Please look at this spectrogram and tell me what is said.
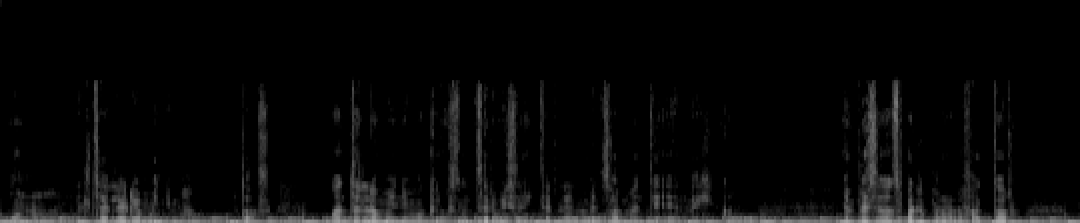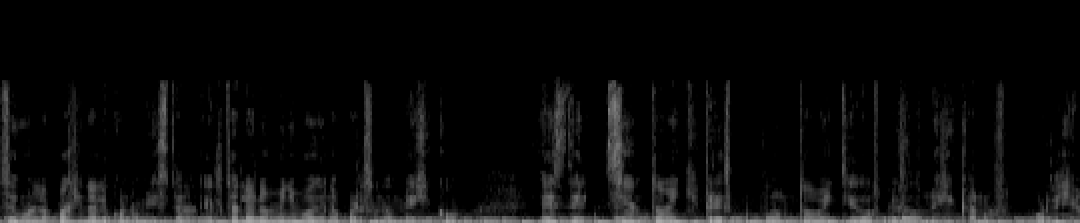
Uno, el salario mínimo. Dos, ¿cuánto es lo mínimo que cuesta un servicio de Internet mensualmente en México? Empecemos por el primer factor. Según la página del economista, el salario mínimo de una persona en México es de 123.22 pesos mexicanos por día,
